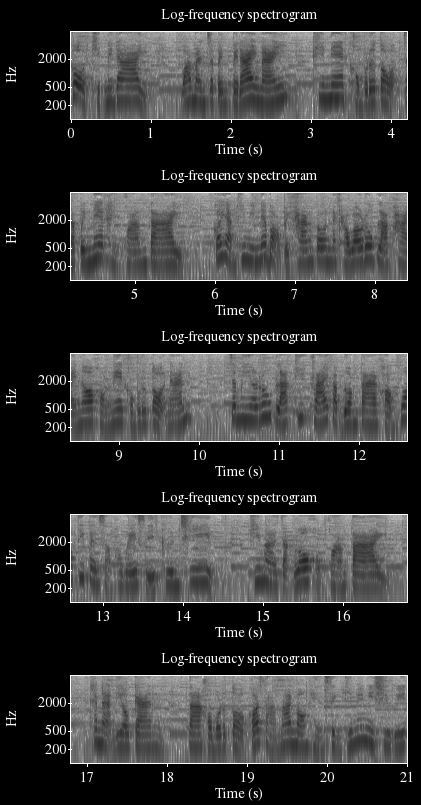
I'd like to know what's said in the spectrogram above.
ก็อดคิดไม่ได้ ว่ามันจะเป็นไปได้ไหม ที่เนตรของบุโรโตจะเป็นเนตรแห่งความตาย ก็อย่างที่มินได้บอกไปข้างต้นนะคะ ว่ารูปลักษณ์ภายนอกของเนตรของบุโรโตนั้น จะมีรูปลักษณ์ที่คล้ายกับดวงตาของพวกที่เป็นสัมภเวสีคืนชีพ ที่มาจากโลกของความตาย ขณะเดียวกัน ตาของบุโรโตก็สามารถมองเห็นสิ่งที่ไม่มีชีวิต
